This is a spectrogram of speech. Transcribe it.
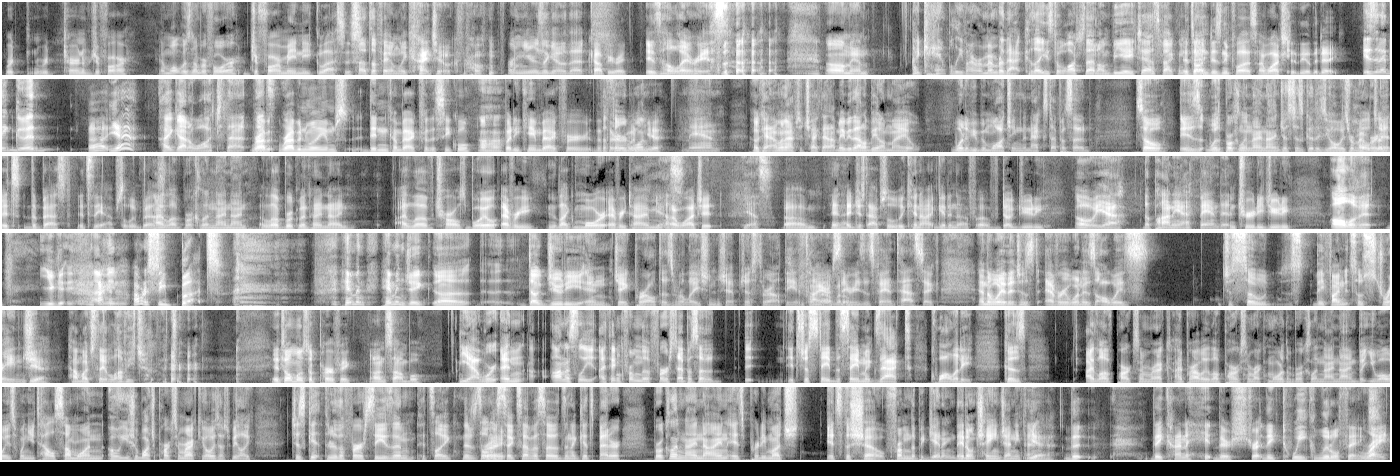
Re- Return of Jafar. And what was number 4? Jafar may need glasses. That's a Family Guy joke from from years ago that Copyright. is hilarious. oh man. I can't believe I remember that because I used to watch that on VHS back in the day. It's day. on Disney Plus. I watched it the other day. Is it any good? Uh, yeah. I gotta watch that. Rob- Robin Williams didn't come back for the sequel, Uh huh. but he came back for the, The third, third one. one? Yeah. Man. Okay, I'm gonna have to check that out. Maybe that'll be on my what have you been watching the next episode. So is was Brooklyn Nine Nine just as good as you always remembered it? It's the best. It's the absolute best. I I, love Brooklyn Nine Nine. love Brooklyn Nine Nine. I love Charles Boyle every like more every time Yes. I watch it. Yes. Um, and I just absolutely cannot get enough of Doug Judy Oh yeah, the Pontiac Bandit. and Trudy Judy. All of it. You get. I mean, I want to see butts. him and him and Jake, uh, uh, Doug Judy and Jake Peralta's relationship just throughout the entire Phenomenal. series is fantastic, and the way that just everyone is always just so they find it so strange Yeah. how much they love each other. It's almost a perfect ensemble. yeah, we're and honestly, I think from the first episode, it's just stayed the same exact quality because. I love Parks and Rec. I probably love Parks and Rec more than Brooklyn Nine Nine. But you always, when you tell someone, "Oh, you should watch Parks and Rec," you always have to be like, "Just get through the first season." It's like there's only Right. six episodes and it gets better. Brooklyn Nine Nine is pretty much it's the show from the beginning. They don't change anything. Yeah. The they kind of hit their stride. They tweak little things. Right.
